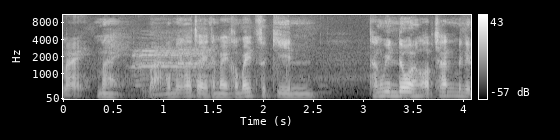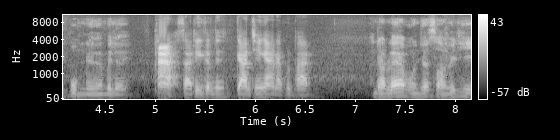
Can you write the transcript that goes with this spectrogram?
ไม่ไม่ผมก็ไม่เข้าใจทำไมเขาไม่สกรีนทั้ง Windows ทั้ง Option เป็นในปุ่มเดียวกันไปเลย อะสาธิตการใช้งานนะคุณพัดอันดับแรกผมจะสอนวิธี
